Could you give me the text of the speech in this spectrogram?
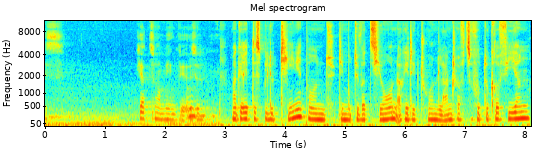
Das gehört zusammen irgendwie. Also. Margarete Spilutini und die Motivation, Architektur und Landschaft zu fotografieren?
